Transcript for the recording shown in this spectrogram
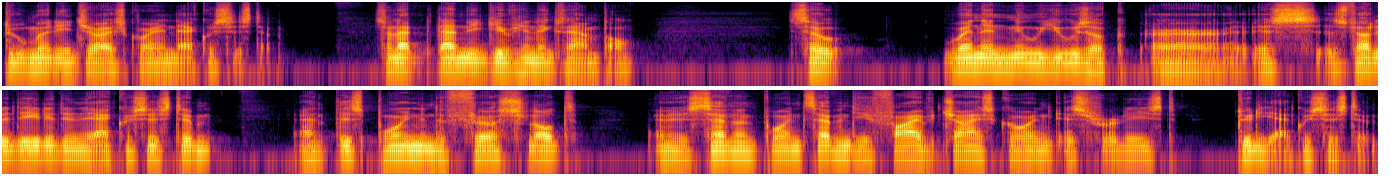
too many Caiz coin in the ecosystem. So let, let me give you an example. So when a new user uh, is, is validated in the ecosystem, at this point in the first slot, a 7.75 Caiz coin is released to the ecosystem.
